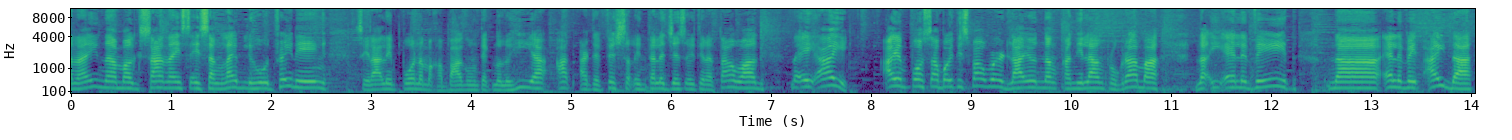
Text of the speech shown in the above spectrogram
nanay na magsanay sa isang livelihood training sa ilalim po ng makabagong teknolohiya at artificial intelligence o tinatawag na AI. Ayon po sa Aboitiz Power, layon ng kanilang programa na i-elevate na Elevate AIDA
